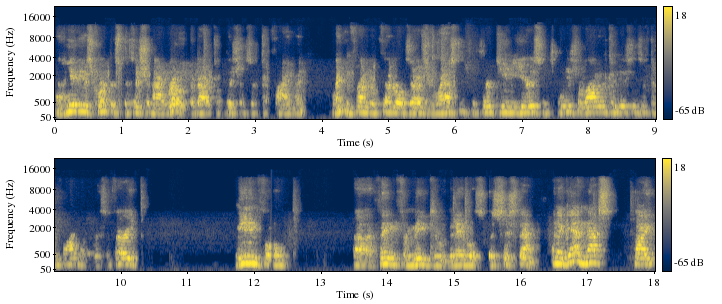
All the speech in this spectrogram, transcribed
a habeas corpus petition I wrote about conditions of confinement went in front of a federal judge and lasted for 13 years and changed a lot of the conditions of confinement. It was a very meaningful uh, thing for me to have been able to assist them. And again, that's by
